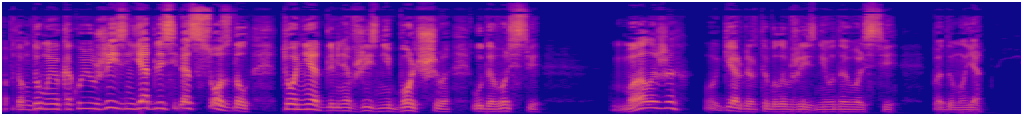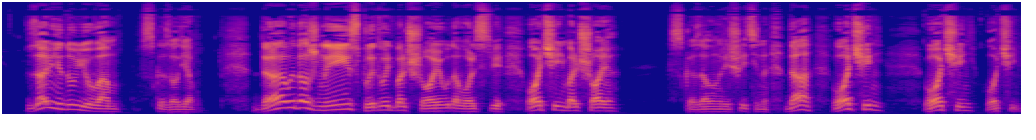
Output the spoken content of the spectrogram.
а потом думаю, какую жизнь я для себя создал, то нет для меня в жизни большего удовольствия. Мало же у Герберта было в жизни удовольствий, — подумал я. — Завидую вам, — сказал я. — Да, вы должны испытывать большое удовольствие, очень большое. —— сказал он решительно. — Да, очень, очень, очень.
